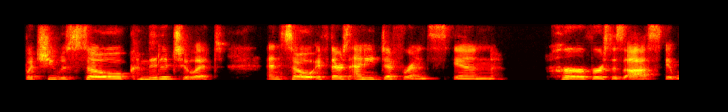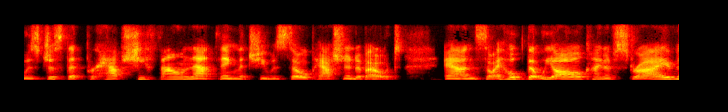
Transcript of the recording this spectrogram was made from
but she was so committed to it. And so, if there's any difference in her versus us, it was just that perhaps she found that thing that she was so passionate about. And so, I hope that we all kind of strive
